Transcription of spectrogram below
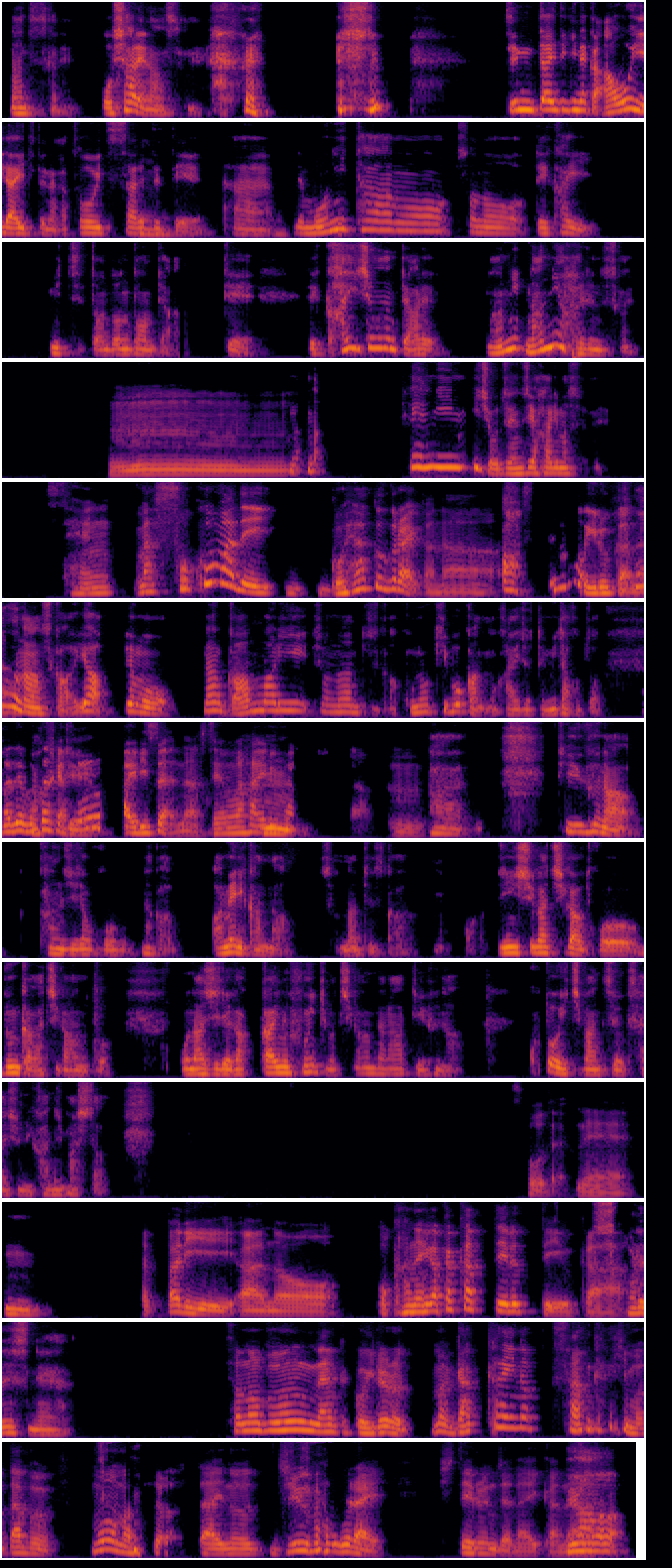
なんていうんですかね、おしゃれなんですよね。全体的になんか青いライトでなんか統一されてて、はい。で、モニターも、その、でかい3つどんどんどんってあって、で、会場なんてあれ、何人、何人入るんですかね？うーん。な、な、1000人以上全然入りますよね。千、まあ、そこまで500ぐらいかな。あでもいるかな。そうなんですか？いや、でも、なんかあんまり、その、なんていうんですか、この規模感の会場って見たこと、まあ、でも確かになくて1000は入りそうやな。1000は入るかな。うん。はい。っていう風な感じで、こう、なんか、アメリカンな、そのなんていうんですか、人種が違うと、こう、文化が違うのと同じで、学会の雰囲気も違うんだな、っていう風なことを一番強く最初に感じました。そうだよね。うん。やっぱり、あの、お金がかかってるっていうか、それですね。その分、なんかこういろいろ、まあ、学会の参加費も多分、網膜状態の10倍ぐらいしてるんじゃないかいや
